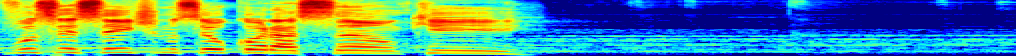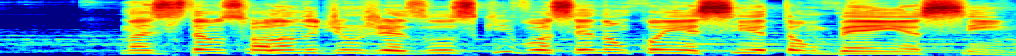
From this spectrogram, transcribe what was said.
você sente no seu coração que nós estamos falando de um Jesus que você não conhecia tão bem assim.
